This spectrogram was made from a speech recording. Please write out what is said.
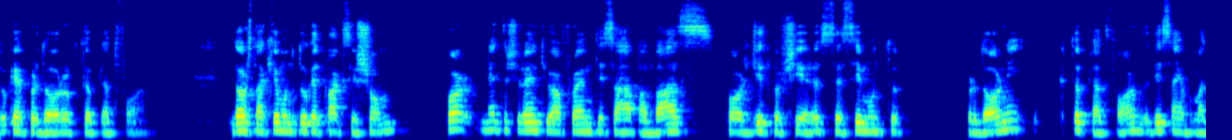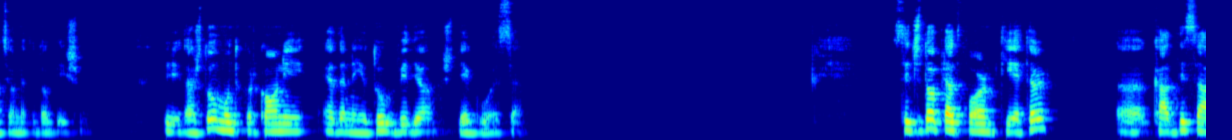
duke përdorur këtë platformë. Ndoshta kjo mund të duket pak si shumë, por ne dëshirojmë t'ju ofrojmë disa hapa bazë, por gjithëpërfshirës se si mund të Përdorni këtë platformë dhe disa informacione të dobishme. Gjithashtu mund të kërkoni edhe në YouTube video shpjeguese. Si çdo platformë tjetër, ka disa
